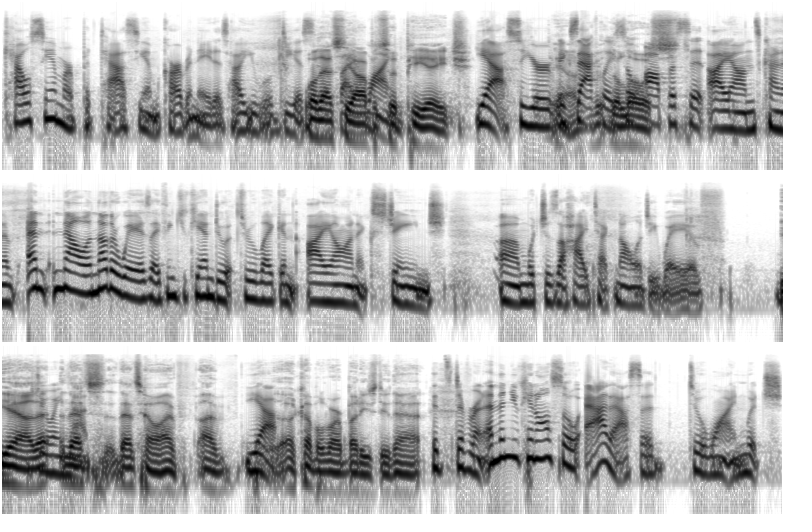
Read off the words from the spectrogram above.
calcium or potassium carbonate is how you will deacidify well, that's the wine. opposite pH. Yeah, so you're Yeah, exactly the so lowest. opposite ions kind of. And now another way is I think you can do it through like an ion exchange, um, which is a high technology way of Yeah, doing that, that. that's that's how I've I've Yeah. a couple of our buddies do that. it's different. And then you can also add acid to a wine, which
